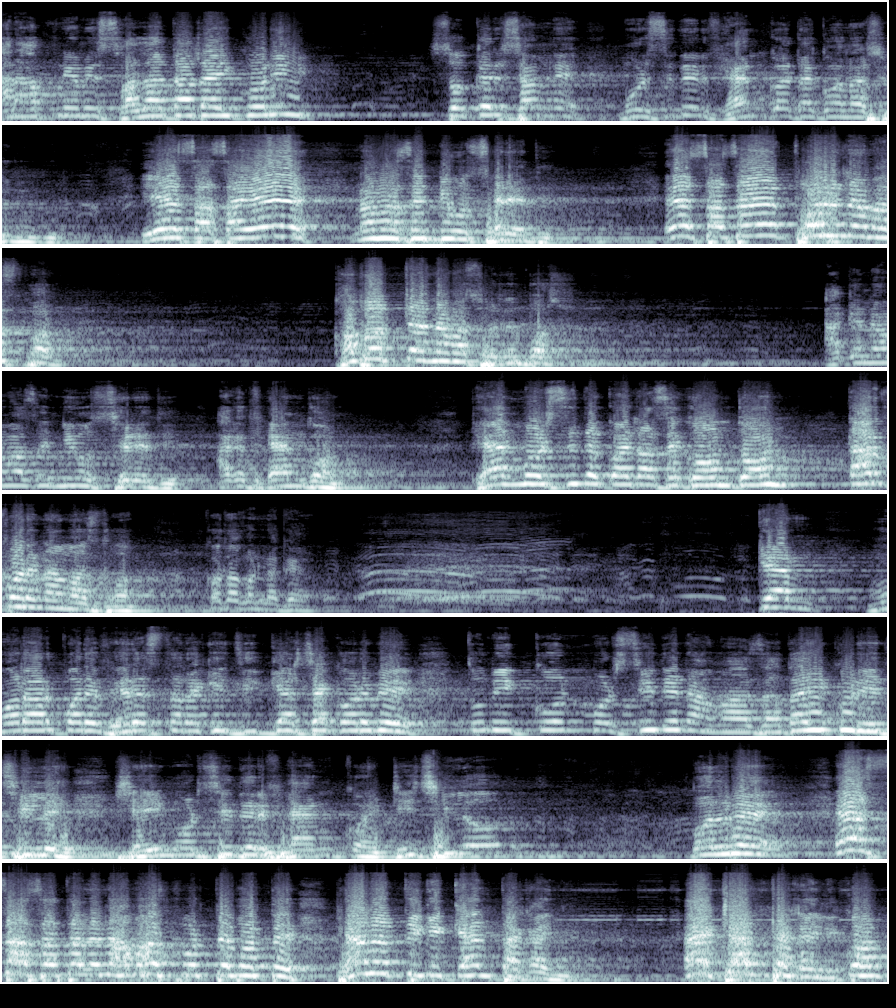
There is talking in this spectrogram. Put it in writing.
আর আপনি আমি সালাত আদায় করি, চোখের সামনে মসজিদের ফ্যান কথা গলা শুরু করি। এ চাচা, এ নামাজের নিউজ ছেড়ে দে। এ চাচা, এ পড় নামাজ পড়। খবরদার নামাজ পড়েন বস। আগে নামাজের নিউজ ছেড়ে দে, আগে ফ্যান গন। ফ্যান মসজিদে কয়টা আছে গন গন। তারপরে নামাজ ধর কথা কন না কেন? কেন? মরার পরে ফেরেস্তারা কি জিজ্ঞাসা করবে, তুমি কোন মসজিদে নামাজ আদায় করেছিলে? সেই মসজিদের ফ্যান কয়টি ছিল? বলবে নামাজ পড়তে পড়তে ফ্যানের দিকে কেন তাকাইলি। এ কেন তাকাইলি কোন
